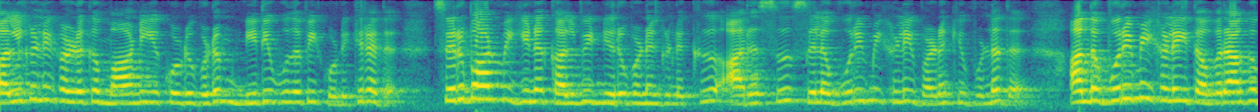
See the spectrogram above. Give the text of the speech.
பல்கலைக்கழக மானிய குழுவிடம் நிதி உதவி கொடுக்கிறது. சிறுபான்மையின கல்வி நிறுவனங்களுக்கு அரசு சில உரிமைகளை வழங்கியுள்ளது. அந்த உரிமைகளை தவறாக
